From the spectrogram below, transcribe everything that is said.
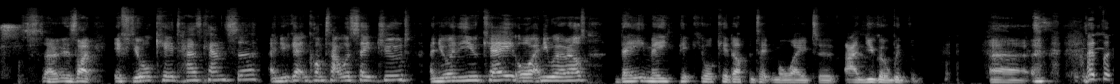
So it's like if your kid has cancer and you get in contact with St. Jude and you're in the UK or anywhere else, they may pick your kid up and take them away to, and you go with them. Uh, I, th-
